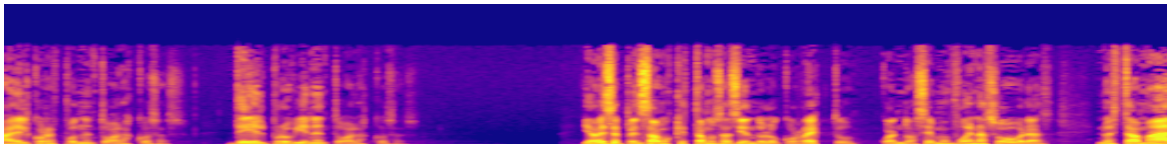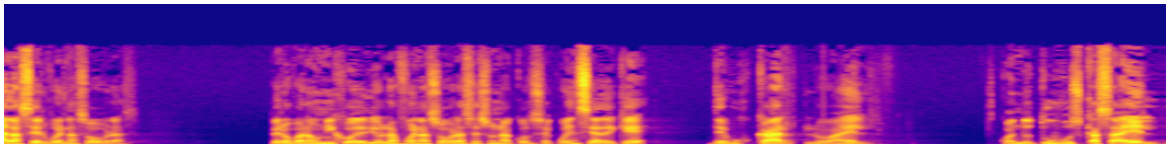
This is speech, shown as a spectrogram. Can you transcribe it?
a Él corresponden todas las cosas, de Él provienen todas las cosas. Y a veces pensamos que estamos haciendo lo correcto cuando hacemos buenas obras. No está mal hacer buenas obras, pero para un hijo de Dios las buenas obras es una consecuencia de qué? De buscarlo a Él. Cuando tú buscas a Él,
